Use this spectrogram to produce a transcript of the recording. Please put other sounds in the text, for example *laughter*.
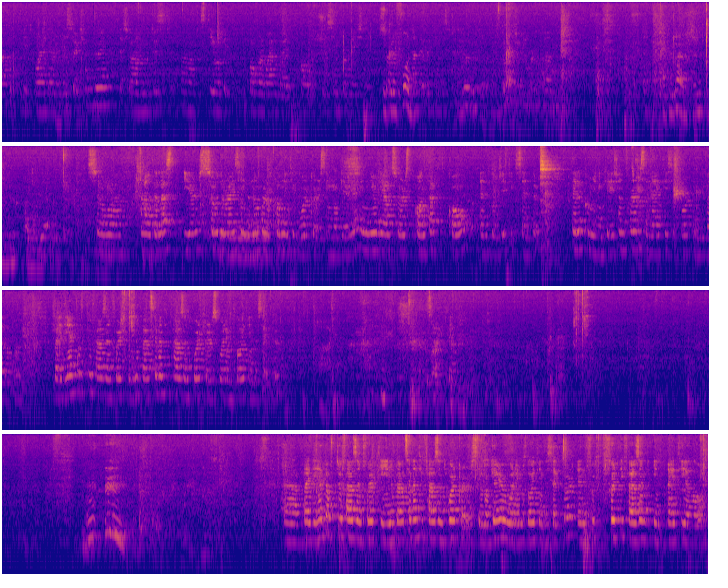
bit wider research I'm doing, so I'm just uh, still a bit overwhelmed by all this information. So Microphone. not everything is clear. So, uh, uh, the last years saw the rise in the number of cognitive workers in Bulgaria in newly outsourced contact, call, and logistics centers, telecommunication firms, and IT support and development. By the end of 2013, about 70,000 workers were employed in the sector. Sorry. Uh, by the end of 2014, about 70,000 workers in Bulgaria were employed in the sector and 30,000 in IT alone.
